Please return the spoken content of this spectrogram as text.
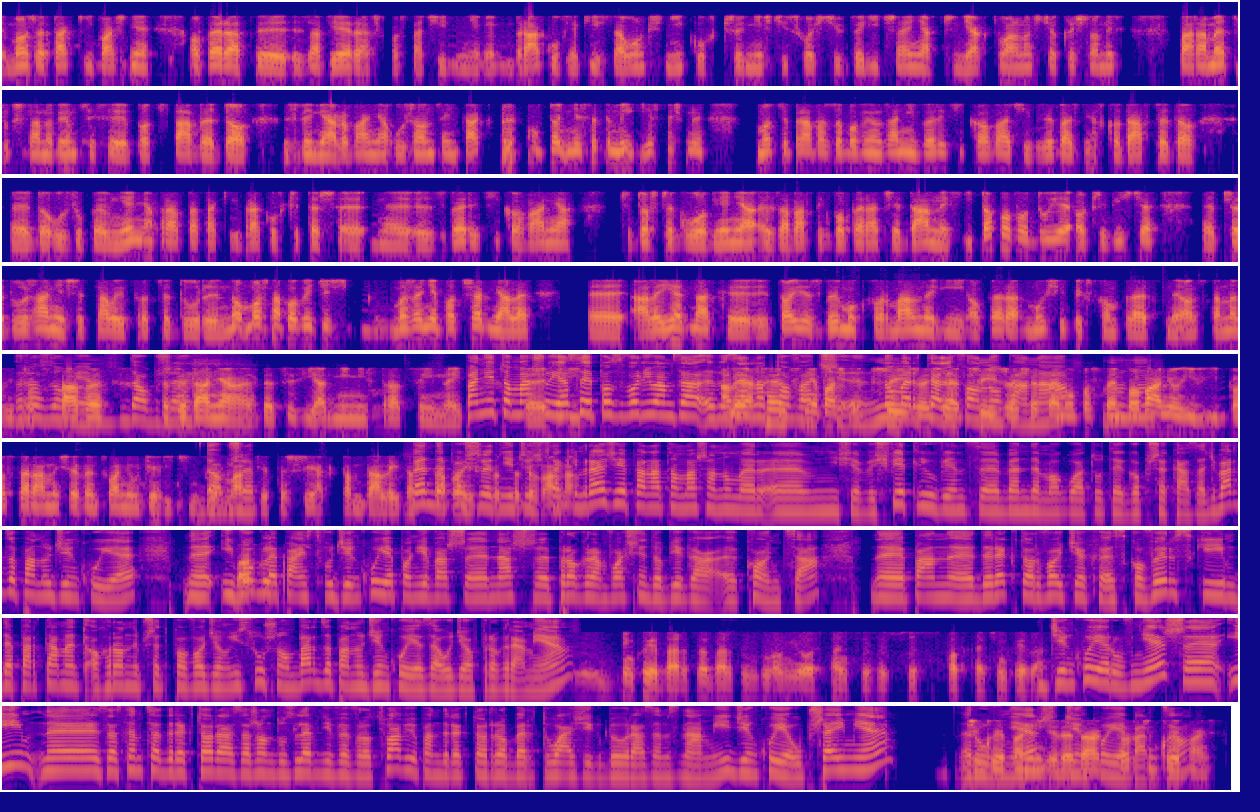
e, może taki właśnie operat e, zawierać w postaci, nie wiem, braków jakichś załączników, czy nieścisłości w wyliczeniach, czy nieaktualności określonych parametrów stanowiących e, podstawę do zwymiarowania urządzeń, tak, to niestety my jesteśmy w mocy prawa zobowiązani weryfikować i wzywać wnioskodawcę do, e, do uzupełnienia, prawda, takich braków, czy też e, e, zweryfikowania czy doszczegółowienia zawartych w operacie danych. I to powoduje oczywiście e, przedłużanie się całej procedury. No można powiedzieć, może niepotrzebnie, ale, ale jednak e, to jest wymóg formalny i operat musi być kompletny. On stanowi podstawę Rozumiem, dobrze. wydania decyzji administracyjnej. Panie Tomaszu, ja I- sobie pozwoliłam za, Ale ja zanotować e, numer się, telefonu się pana. temu postępowaniu i, i postaramy się ewentualnie udzielić informacji też, jak tam dalej ta Będę pośredniczyć w takim razie. Pana Tomasza numer e, mi się wyświetlił, więc e, będę mogła tutaj go przekazać. Bardzo panu dziękuję e, i w Bardzo ogóle państwu dziękuję, ponieważ e, nasz program właśnie dobiega e, końca. E, Pan e, dyrektor Wojciech Skowyrski, Departament Ochrony przed Powodzią i Suszą. Bardzo panu dziękuję za udział w programie. Dziękuję bardzo. Bardzo mi było miło z Państwem się spotkać. Dziękuję bardzo. Dziękuję również e, i zastępca dyrektora zarządu zlewni we Wrocławiu, pan dyrektor Robert Łazik był razem z nami. Dziękuję uprzejmie. Dziękuję również. pani redaktor, dziękuję bardzo. dziękuję państwu.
